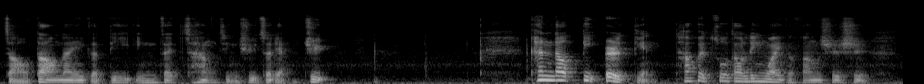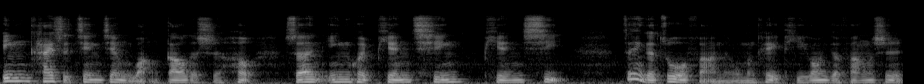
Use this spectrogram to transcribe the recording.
找到那一个低音，再唱进去这两句。看到第二点，它会做到另外一个方式是。音开始渐渐往高的时候，声音会偏轻偏细。这个做法呢，我们可以提供一个方式，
